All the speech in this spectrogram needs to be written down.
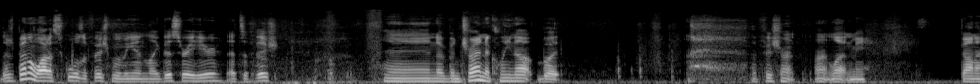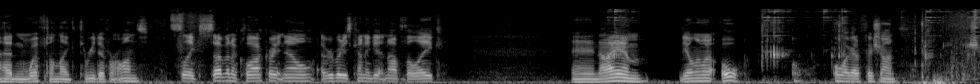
there's been a lot of schools of fish moving in, like this right here. That's a fish, and I've been trying to clean up, but the fish aren't aren't letting me. Gone ahead and whiffed on like three different ones. It's like seven o'clock right now. Everybody's kind of getting off the lake, and I am the only one. Oh, oh, oh! I got a fish on. Fish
